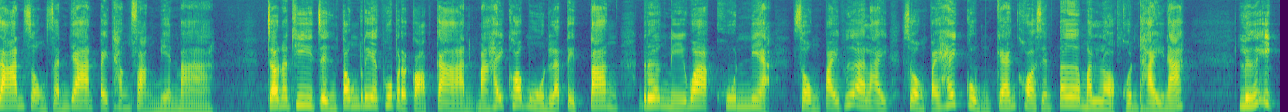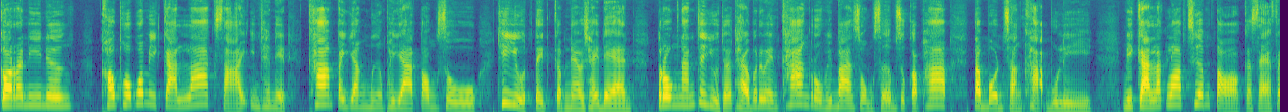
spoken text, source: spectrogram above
จานส่งสัญญาณไปทางฝั่งเมียนมา เจ้าหน้าที่จึงต้องเรียกผู้ประกอบการมาให้ข้อมูลและติดตั้ง เรื่องนี้ว่าคุณเนี่ยส่งไปเพื่ออะไร ส่งไปให้กลุ่มแก๊งคอร์เซนเตอร์มาหลอกคนไทยนะ หรืออีกกรณีหนึ่งเขาพบว่ามีการลากสายอินเทอร์เน็ต ข้ามไปยังเมืองพญาตองซู ที่อยู่ติดกับแนวชายแดน ตรงนั้นจะอยู่แถวๆบริเวณข้างโรงพยาบาลส่งเสริมสุขภาพตำบลสังขละบุรี มีการลักลอบเชื่อมต่อกระแสไฟ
